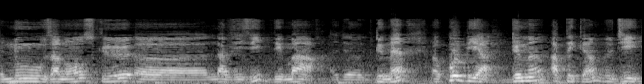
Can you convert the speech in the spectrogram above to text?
nous annonce que euh, la visite démarre demain. Paul Biya, demain à Pékin, nous dit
